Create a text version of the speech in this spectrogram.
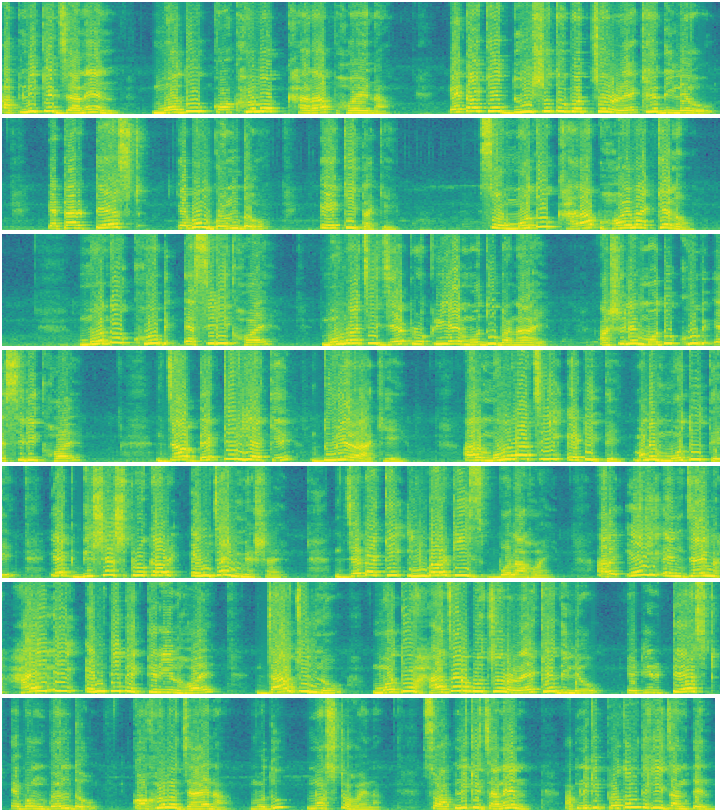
আপনি কি জানেন, মধু কখনো খারাপ হয় না। এটাকে দুইশত বছর রেখে দিলেও এটার টেস্ট এবং গন্ধ একই থাকে। সো মধু খারাপ হয় না কেন? মধু খুব অ্যাসিডিক হয়। মৌমাছি যে প্রক্রিয়ায় মধু বানায়, আসলে মধু খুব অ্যাসিডিক হয়, যা ব্যাকটেরিয়াকে দূরে রাখে। আর মৌমাছি এটিতে মানে মধুতে, এক বিশেষ প্রকার এনজাইম মেশায়, যেটাকে ইনভার্টিজ বলা হয়। আর এই এনজাইম হাইলি অ্যান্টিব্যাকটেরিয়াল হয়, যার জন্য মধু হাজার বছর রেখে দিলেও এটির টেস্ট এবং গন্ধ কখনো যায় না, মধু নষ্ট হয় না। সো আপনি কি জানেন? আপনি কি প্রথম থেকেই জানতেন?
